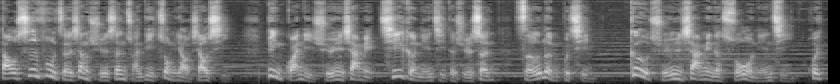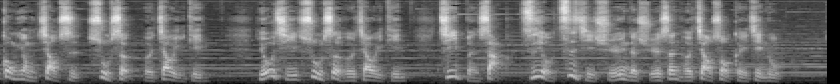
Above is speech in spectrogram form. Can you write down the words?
导师负责向学生传递重要消息，并管理学院下面七个年级的学生，责任不轻。各学院下面的所有年级会共用教室、宿舍和交谊厅。尤其宿舍和交谊厅，基本上只有自己学院的学生和教授可以进入，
